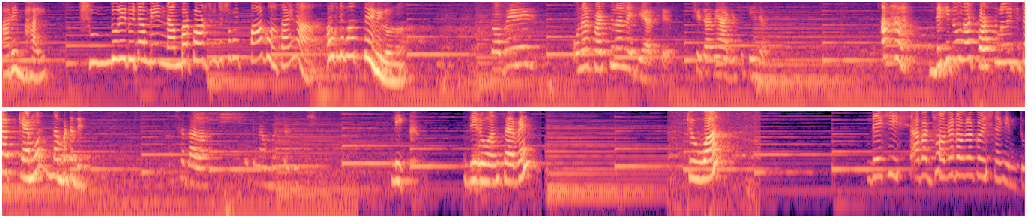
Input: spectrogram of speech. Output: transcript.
আরে ভাই সুন্দরী দুইটা মেয়ের নাম্বার পাওয়ার জন্য তো সবাই পাগল তাই না? আর ওখানে পাত্তাই দিল না। তবে ওনার পার্সোনালিটি আছে সেটা আমি আগে থেকেই জানি। আচ্ছা দেখি তো ওনার পার্সোনালিটিটা কেমন? নাম্বারটা দে। আচ্ছা দাঁড়া তোকে নাম্বারটা দিচ্ছি। লিখ। Zero one seven two one. দেখিস আবার ঝগড়া টগড়া করিস না কিন্তু।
